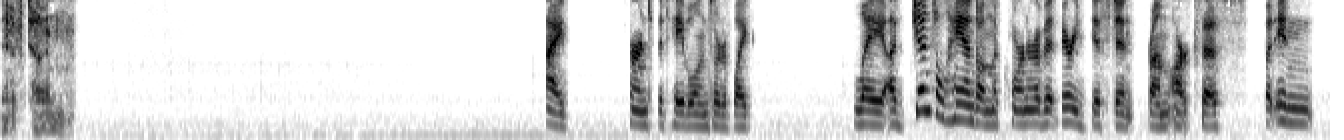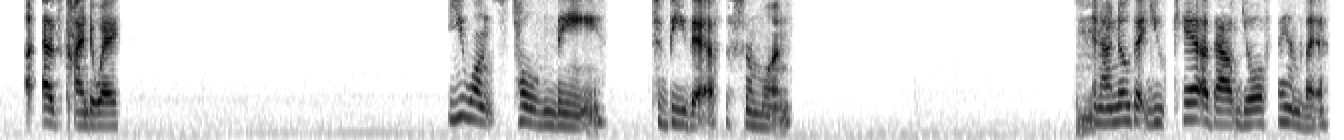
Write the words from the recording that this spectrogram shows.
I have time. I turn to the table and sort of like lay a gentle hand on the corner of it, very distant from Arxes, but in as kind a way. You once told me to be there for someone, Mm, and I know that you care about your family.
